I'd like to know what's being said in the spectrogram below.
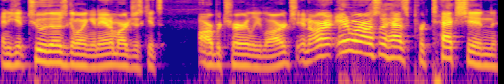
and you get two of those going, and Animar just gets arbitrarily large. And our, Animar also has protection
